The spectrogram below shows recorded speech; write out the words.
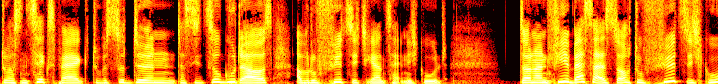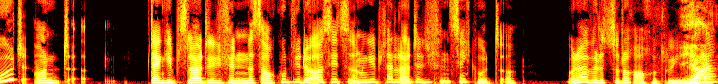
du hast ein Sixpack, du bist so dünn, das sieht so gut aus, aber du fühlst dich die ganze Zeit nicht gut. Sondern viel besser ist doch, du fühlst dich gut und dann gibt es Leute, die finden das auch gut, wie du aussiehst, und dann gibt es halt Leute, die finden es nicht gut so. Oder würdest du doch auch agree? Ja, oder?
